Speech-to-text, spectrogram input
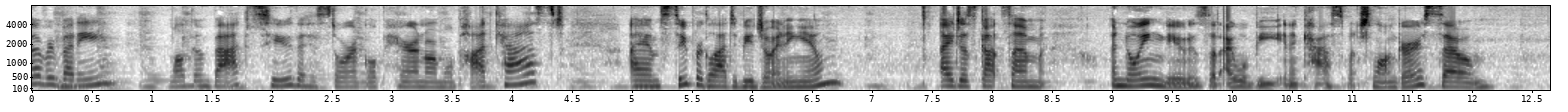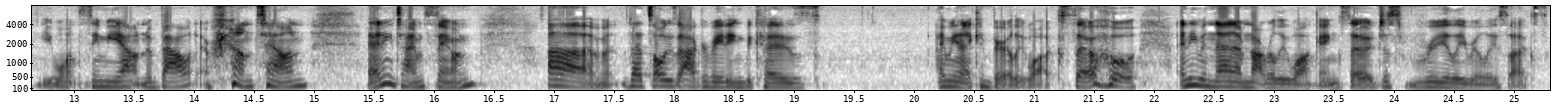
everybody. Welcome back to the Historical Paranormal Podcast. I am super glad to be joining you. I just got some annoying news that I will be in a cast much longer, so you won't see me out and about around town anytime soon. Um, that's always aggravating because I mean, I can barely walk. So, and even then, I'm not really walking. So it just really, really sucks.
